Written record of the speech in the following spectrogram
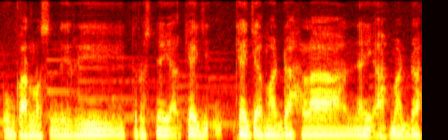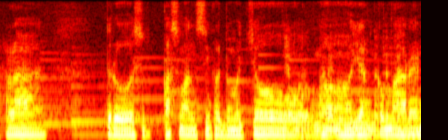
Bung Karno sendiri, terus Nyai Kiai Ahmad Dahlan, Nyai Ahmad Dahlan, terus Kasman Singkodemejo, yang, kemarin, uh, yang kemarin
